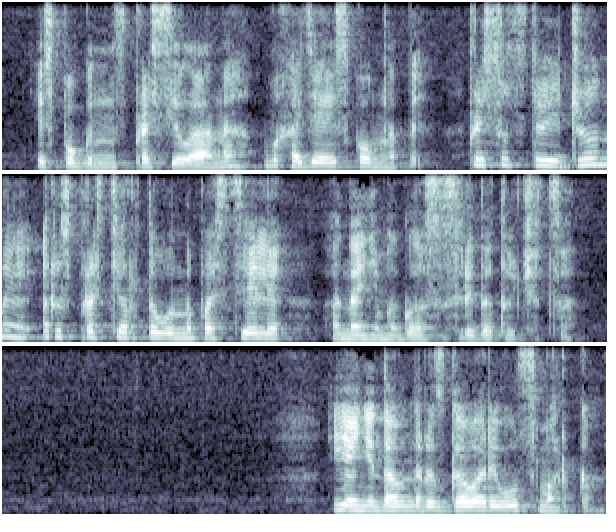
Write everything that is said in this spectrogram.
– испуганно спросила она, выходя из комнаты. Присутствии Джона, распростертого на постели, она не могла сосредоточиться. «Я недавно разговаривал с Марком,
